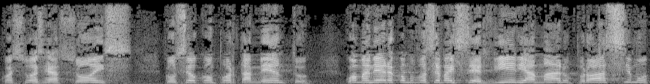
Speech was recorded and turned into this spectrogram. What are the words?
com as suas reações, com o seu comportamento, com a maneira como você vai servir e amar o próximo,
